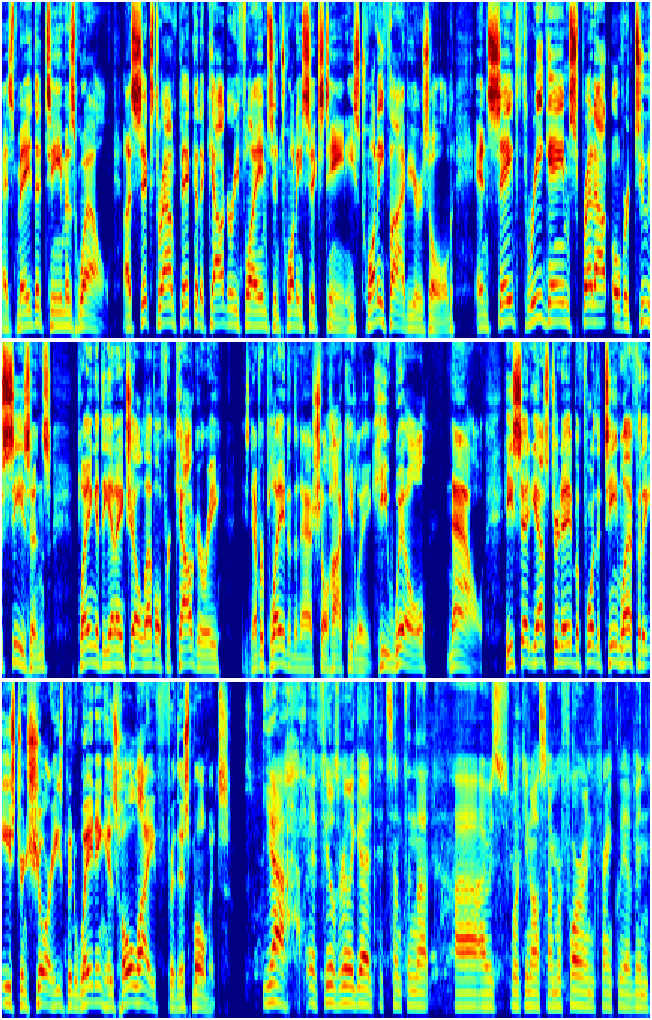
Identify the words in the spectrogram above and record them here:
has made the team as well. A sixth round pick of the Calgary Flames in 2016. He's 25 years old and saved three games spread out over two seasons playing at the NHL level for Calgary. He's never played in the National Hockey League. He will now. He said yesterday before the team left for the Eastern Shore, he's been waiting his whole life for this moment. Yeah, it feels really good. It's something that uh, I was working all summer for, and frankly, I've been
